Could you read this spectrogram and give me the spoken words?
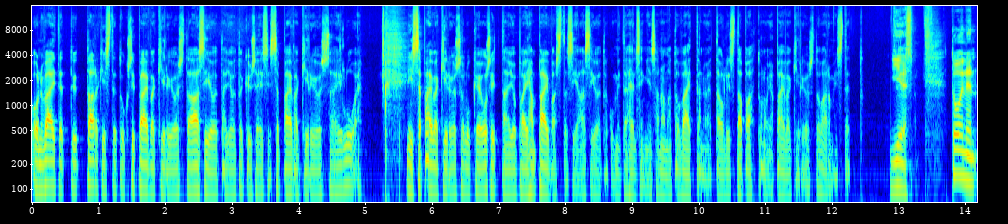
on väitetty tarkistetuksi päiväkirjoista asioita, joita kyseisissä päiväkirjoissa ei lue. Niissä päiväkirjoissa lukee osittain jopa ihan päinvastaisia asioita kuin mitä Helsingin Sanomat on väittänyt, että olisi tapahtunut ja päiväkirjoista varmistettu. Yes. Toinen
